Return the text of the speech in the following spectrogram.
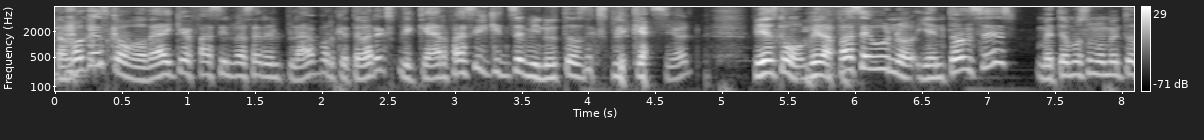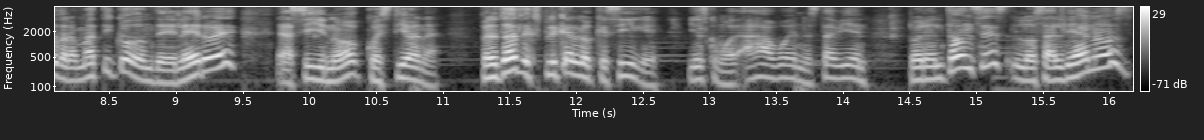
tampoco es como de, ay, qué fácil va a ser el plan, porque te van a explicar, fácil 15 minutos de explicación. Y es como, mira, fase 1, y entonces metemos un momento dramático donde el héroe, así, ¿no? Cuestiona. Pero entonces le explican lo que sigue, y es como, de, ah, bueno, está bien. Pero entonces los aldeanos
